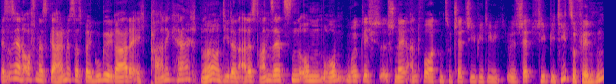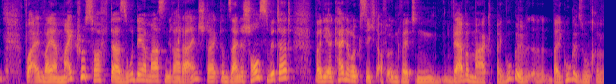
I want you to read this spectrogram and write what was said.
Es ist ja ein offenes Geheimnis, dass bei Google gerade echt Panik herrscht ne? und die dann alles dran setzen, um möglichst schnell Antworten Antworten zu ChatGPT Chat zu finden. Vor allem, weil ja Microsoft da so dermaßen gerade einsteigt und seine Chance wittert, weil die ja keine Rücksicht auf irgendwelchen Werbemarkt bei Google, äh, bei Google-Suche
